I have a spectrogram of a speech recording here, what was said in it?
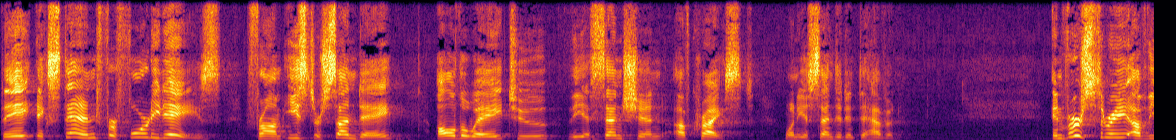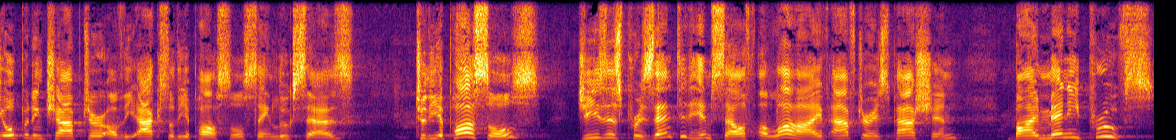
They extend for 40 days from Easter Sunday all the way to the ascension of Christ when he ascended into heaven. In verse 3 of the opening chapter of the Acts of the Apostles, St. Luke says, To the apostles, Jesus presented himself alive after his passion by many proofs,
